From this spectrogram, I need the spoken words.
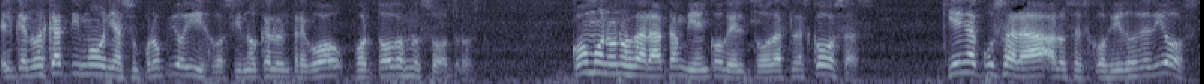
El que no escatimonia a su propio Hijo, sino que lo entregó por todos nosotros. ¿Cómo no nos dará también con él todas las cosas? ¿Quién acusará a los escogidos de Dios?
